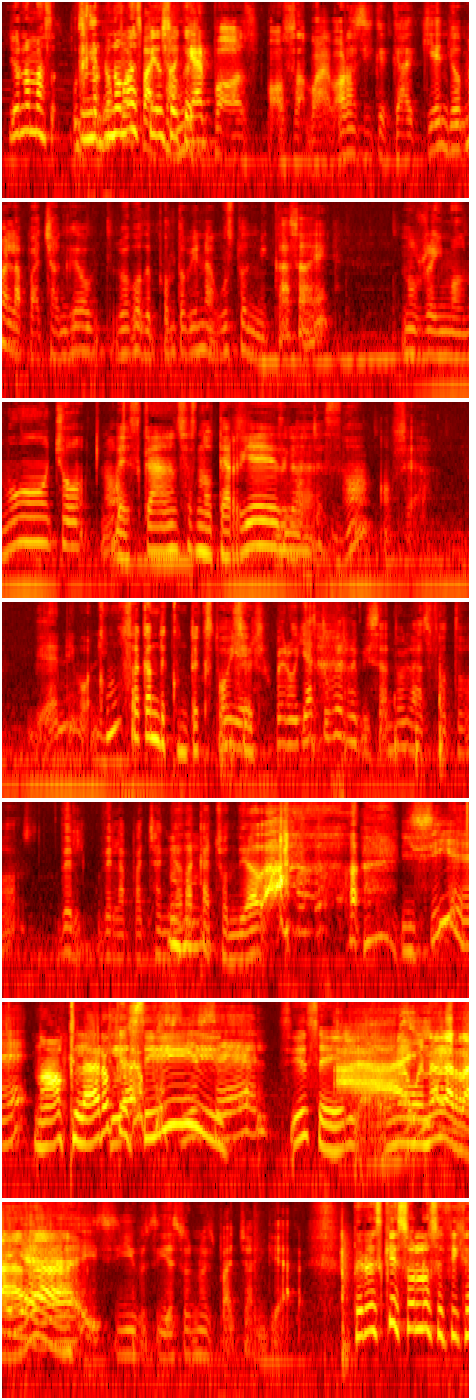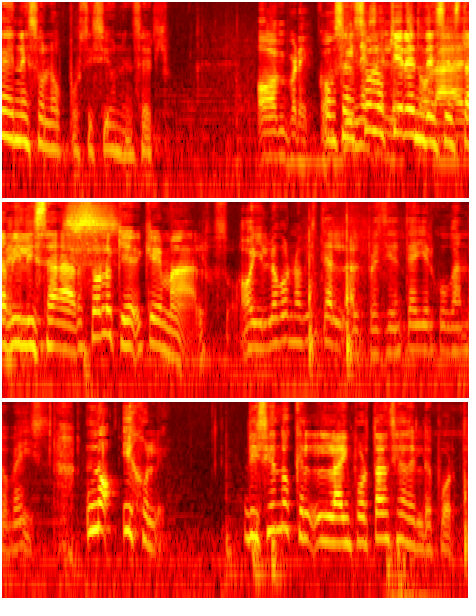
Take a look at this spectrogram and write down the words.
Yo nomás, no, más pienso que... Pues, pues, ahora sí que cada quien, yo me la pachangueo, luego de pronto viene a gusto en mi casa, ¿eh? Nos reímos mucho, ¿no? Descansas, no te arriesgas. ¿No? O sea, bien y bonito. ¿Cómo sacan de contexto? Oye, pero ya estuve revisando las fotos de la pachangueada cachondeada. y sí, ¿eh? No, claro, que, sí. sí. es él. Sí es él. Una buena agarrada. Ay, sí, sí, eso no es pachanguear. Pero es que solo se fija en eso la oposición, en serio. Hombre, o sea, solo quieren desestabilizar, solo quieren, qué malos. Oye, luego no viste al, al presidente ayer jugando base. No, híjole, diciendo que la importancia del deporte.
